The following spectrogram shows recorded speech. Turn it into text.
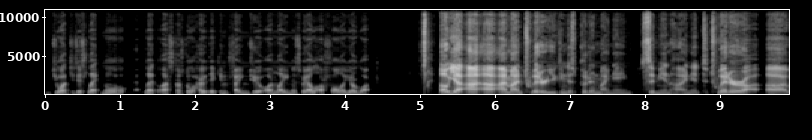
Do you want to just let know let the listeners know how they can find you online as well or follow your work? Oh yeah, I, am on Twitter. You can just put in my name, Simeon Hein, into Twitter, uh,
